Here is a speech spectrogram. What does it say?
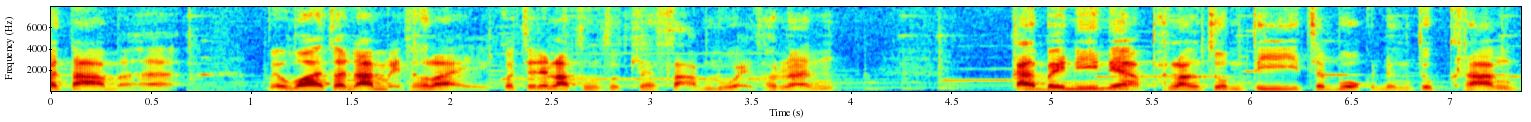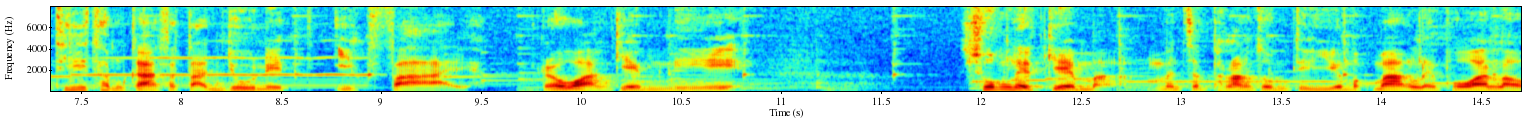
ก็ตามอะฮะไม่ว่าจะดาเมจเท่าไหร่ก็จะได้รับสูงสุดแค่ 3 หน่วยเท่านั้น การใบนี้เนี่ยพลังโจมตีจะบวกหนึ่งทุกครั้งที่ทำการสตันยูนิตอีกฝ่าย ระหว่างเกมนี้ ช่วงเลดเกมอะมันจะพลังโจมตีเยอะมากๆ เลย เพราะว่าเรา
